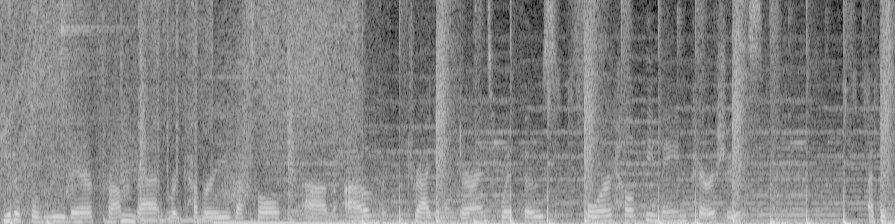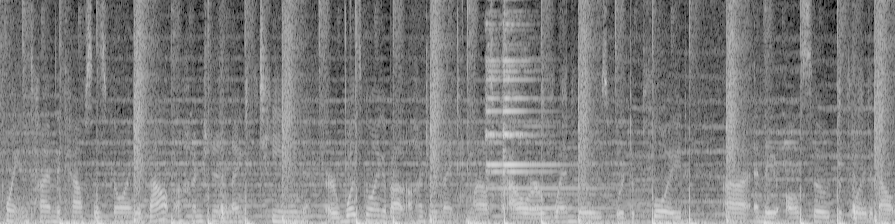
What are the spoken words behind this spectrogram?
beautiful view there from that recovery vessel um, of Dragon Endurance with those four healthy main parachutes. At this point in time, the capsule is going about 119, or was going about 119 miles per hour when those were deployed, uh, and they also deployed about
